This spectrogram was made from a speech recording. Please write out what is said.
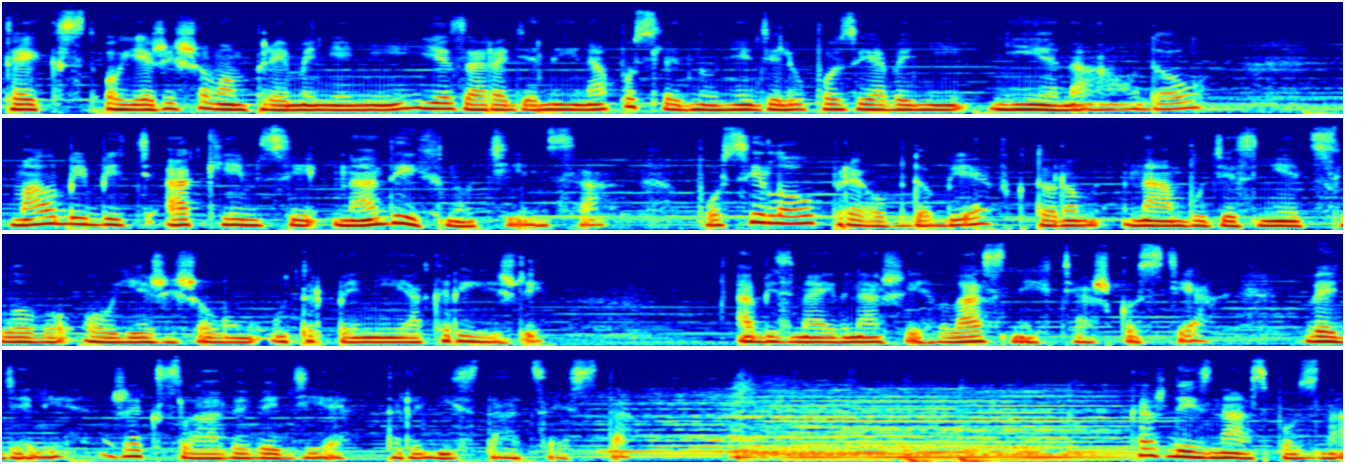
Text o Ježišovom premenení je zaradený na poslednú nedeľu po zjavení nie náhodou, mal by byť akýmsi nadýchnutím sa, posilou pre obdobie, v ktorom nám bude znieť slovo o Ježišovom utrpení a kríži. Aby sme aj v našich vlastných ťažkostiach vedeli, že k sláve vedie trnistá cesta. Každý z nás pozná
